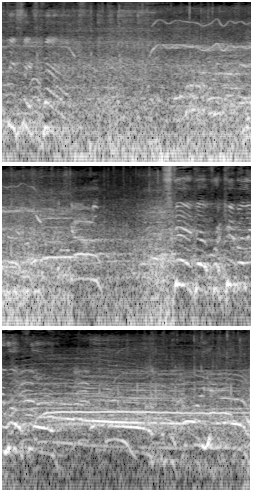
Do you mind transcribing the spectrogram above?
156 pounds. Let's go. Stand up for Kimberly Walford. Oh yeah!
